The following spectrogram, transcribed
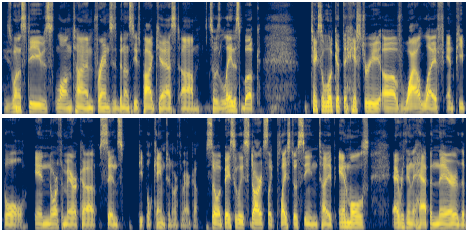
He's one of Steve's longtime friends. He's been on Steve's podcast. Um, so his latest book takes a look at the history of wildlife and people in North America since people came to North America. So it basically starts like Pleistocene type animals, everything that happened there, the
